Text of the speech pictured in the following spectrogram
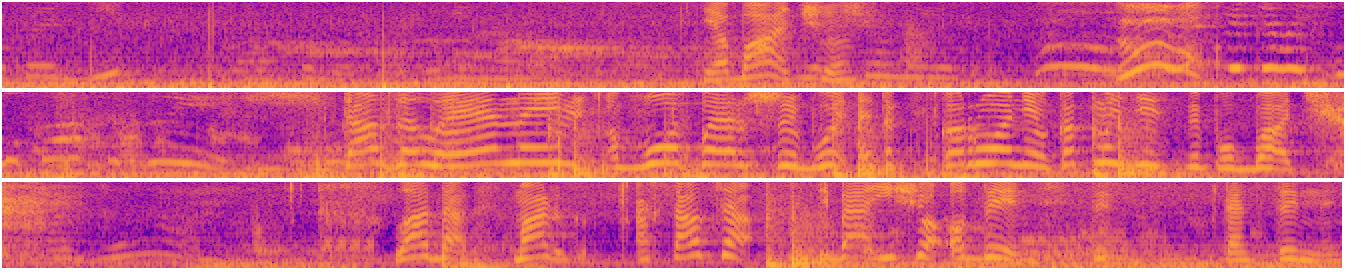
отой дід зараз ходить? Він на я бачу. Якщо ми... Світились Лукасики! Там зелений, во перший, во, это в короне, как мы здесь не побачили? Ладно, Марк, остался у тебя еще один. Ты константный.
